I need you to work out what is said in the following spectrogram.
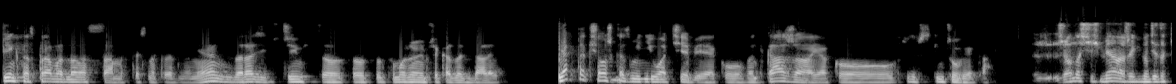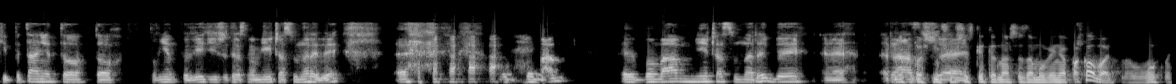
piękna sprawa dla nas samych też na pewno, nie? Zarazić czymś, co, co, co, co możemy przekazać dalej. Jak ta książka zmieniła ciebie jako wędkarza, jako przede wszystkim człowieka? Że ona się śmiała, że jak będzie takie pytanie, to, to powinien powiedzieć, że teraz mam mniej czasu na ryby, bo, mam, bo mam mniej czasu na ryby. Raz, no ktoś że musi wszystkie te nasze zamówienia pakować, no mówmy.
